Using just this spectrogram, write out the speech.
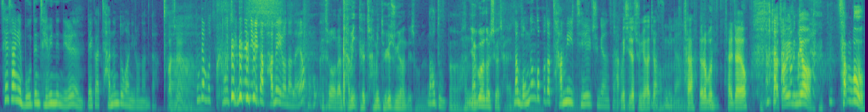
세상의 모든 재밌는 일은 내가 자는 동안 일어난다. 맞아요. 근데 뭐, 뭐 재밌는 일이 다 밤에 일어나나요? 그쵸. 난 잠이, 되, 잠이 되게 중요한데, 저는. 나도. 어, 한 7, 8시간 자야 돼. 난 먹는 것보다 잠이 제일 중요한 사람. 잠이 진짜 중요하죠. 맞습니다. 자, 여러분 잘 자요. 자, 저희는요. 3부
